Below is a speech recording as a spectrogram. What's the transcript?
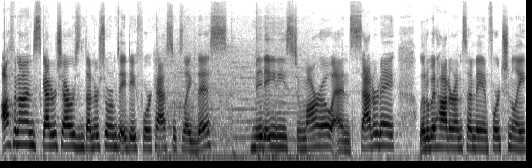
Off and on scattered showers and thunderstorms. Eight day forecast looks like this mid 80s tomorrow and Saturday. A little bit hotter on Sunday, unfortunately.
